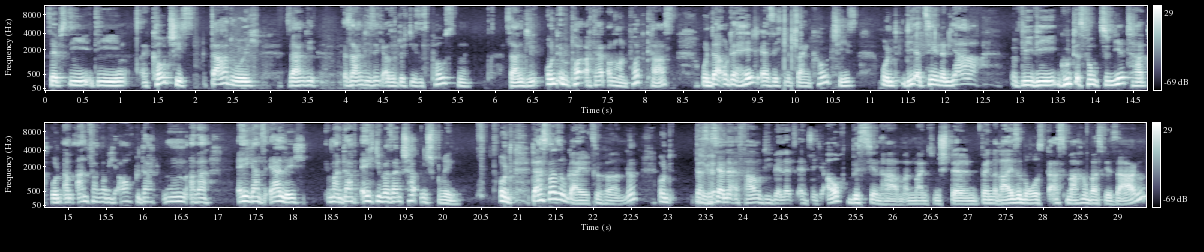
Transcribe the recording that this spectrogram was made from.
selbst die, die Coaches dadurch sagen die, sagen die sich also durch dieses Posten, sagen die, und im Pod, ach, der hat auch noch einen Podcast und da unterhält er sich mit seinen Coaches und die erzählen dann, ja, wie, wie gut es funktioniert hat. Und am Anfang habe ich auch gedacht, mh, hm, aber ey, ganz ehrlich, man darf echt über seinen Schatten springen. Und das war so geil zu hören, ne? Und das okay. ist ja eine Erfahrung, die wir letztendlich auch ein bisschen haben an manchen Stellen. Wenn Reisebüros das machen, was wir sagen.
